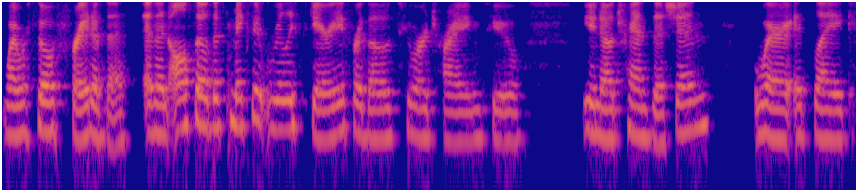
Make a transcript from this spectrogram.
why we're so afraid of this. And then also this makes it really scary for those who are trying to, you know, transition where it's like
